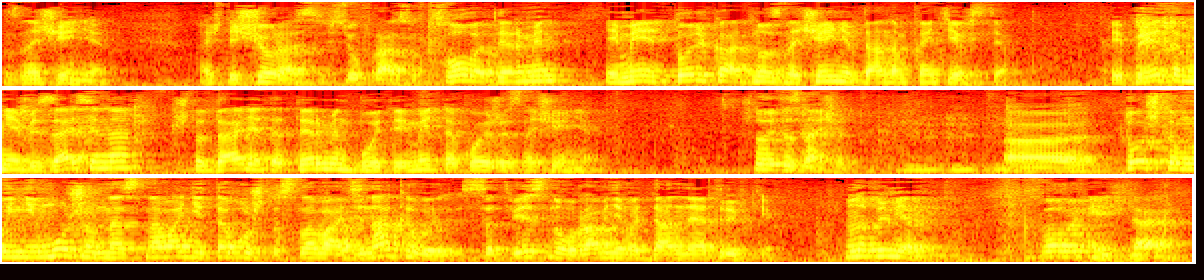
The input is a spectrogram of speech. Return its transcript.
значение. Значит, еще раз всю фразу. Слово термин имеет только одно значение в данном контексте. И при этом не обязательно, что далее этот термин будет иметь такое же значение. Что это значит? Э, то, что мы не можем на основании того, что слова одинаковые, соответственно, уравнивать данные отрывки. Ну, например, слово меч, да?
